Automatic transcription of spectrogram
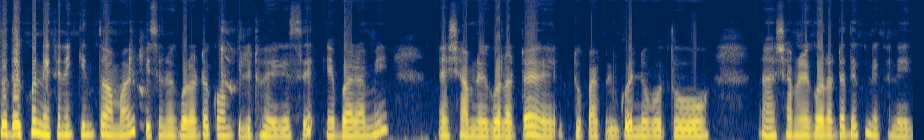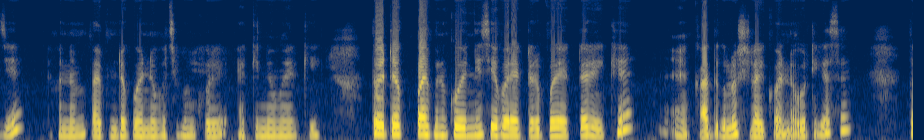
তো দেখুন, এখানে কিন্তু আমার পিছনের গলাটা কমপ্লিট হয়ে গেছে। এবার আমি সামনের গলাটা একটু পাইপিং করে নেব। তো সামনের গলাটা দেখুন, এখানে যে, এখানে আমি পাইপিংটা করে নেব, চিকন করে, একই নিয়মে আর কি। তো এটা পাইপিং করে নিয়েছি, এবার একটার উপরে একটা রেখে কাঁধগুলো সেলাই করে নেব, ঠিক আছে? তো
